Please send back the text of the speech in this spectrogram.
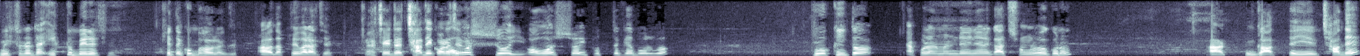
মিষ্টতাটা একটু বেড়েছে। খেতে খুব ভালো লাগছে। আলাদা ফ্লেভার আছে একটা। আচ্ছা এটা ছাদে করা অবশ্যই অবশ্যই প্রত্যেককে বলব প্রকৃত অ্যাপোলার ম্যান্ডারিনের গাছ সংগ্রহ করুন। আর গাছ এই ছাদে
